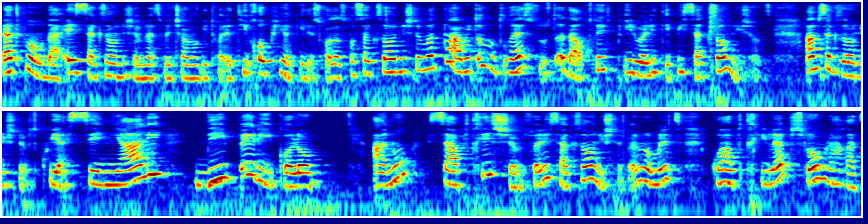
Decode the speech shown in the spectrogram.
რა თქმა უნდა, ეს საგზაო ნიშნები, რაც მე ჩამოგითვალეთ, იყოფიან კიდე სხვადასხვა საგზაო ნიშნებად და ამიტომ დღეს ზუსტად ავხსნით პირველი ტიპის საგზაო ნიშნებს. ამ საგზაო ნიშნებს ქვია segnali di pericolo. ანუ საფრთხის შემცველი საგზაო ნიშნები, რომელიც გვაფრთხილებს, რომ რაღაც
